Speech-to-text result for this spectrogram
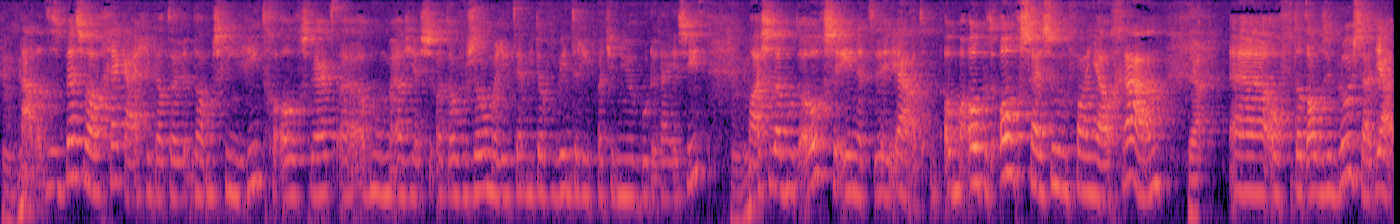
Mhm. Nou, dat is best wel gek eigenlijk dat er dan misschien riet geoogst werd. Uh, op het moment, als je het over zomerriet hebt, niet over winterriet, wat je nu op boerderijen ziet. Mhm. Maar als je dat moet oogsten in het, uh, ja, het, ook het oogstseizoen van jouw graan, ja. Uh, of dat alles in bloei staat, ja,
